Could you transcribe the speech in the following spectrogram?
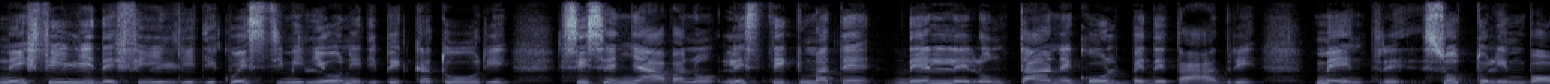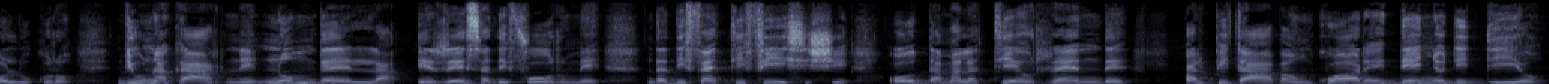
Nei figli dei figli di questi milioni di peccatori si segnavano le stigmate delle lontane colpe dei padri, mentre sotto l'involucro di una carne non bella e resa deforme da difetti fisici o da malattie orrende, palpitava un cuore degno di Dio,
